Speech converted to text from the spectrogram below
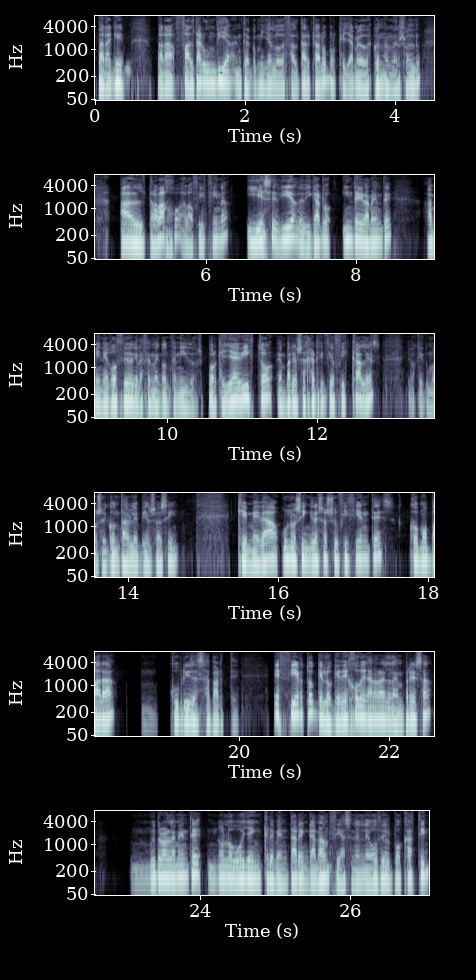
¿Para qué? Para faltar un día, entre comillas lo de faltar, claro, porque ya me lo descuentan del sueldo, al trabajo, a la oficina, y ese día dedicarlo íntegramente a mi negocio de creación de contenidos. Porque ya he visto en varios ejercicios fiscales, yo que como soy contable pienso así, que me da unos ingresos suficientes como para mm, cubrir esa parte. Es cierto que lo que dejo de ganar en la empresa, muy probablemente no lo voy a incrementar en ganancias en el negocio del podcasting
